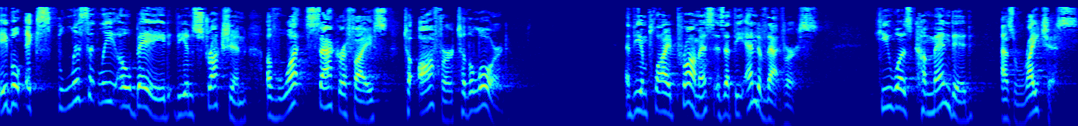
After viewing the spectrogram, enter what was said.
Abel explicitly obeyed the instruction of what sacrifice to offer to the Lord. And the implied promise is at the end of that verse. He was commended as righteous.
